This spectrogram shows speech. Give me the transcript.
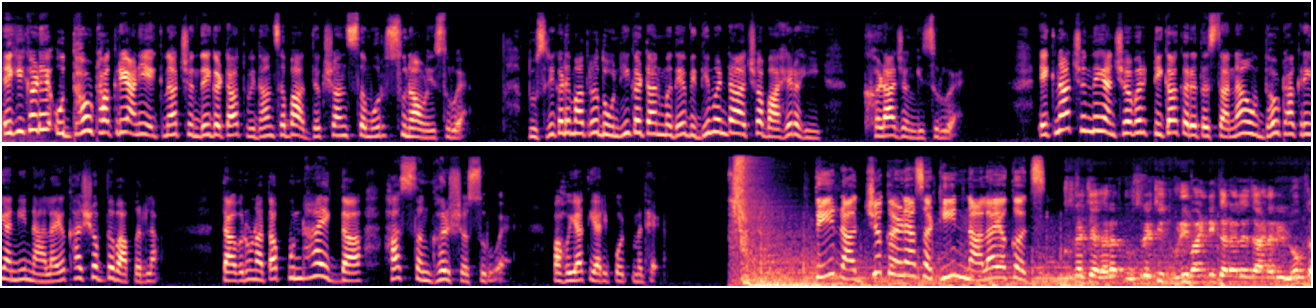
एकीकडे उद्धव ठाकरे आणि एकनाथ शिंदे गटात विधानसभा अध्यक्षांसमोर सुनावणी सुरू आहे. दुसरीकडे मात्र दोन्ही गटांमध्ये विधिमंडळाच्या बाहेरही खडाजंगी सुरू आहे. एकनाथ शिंदे यांच्यावर टीका करत असताना उद्धव ठाकरे यांनी नालायक हा शब्द वापरला. त्यावरून आता पुन्हा एकदा हा संघर्ष सुरू आहे. पाहुयात या रिपोर्टमध्ये. ते राज्य करण्यासाठी नालायकच. दुसऱ्याच्या घरात दुसऱ्याची धुडी भांडी करायला जाणारी लोक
